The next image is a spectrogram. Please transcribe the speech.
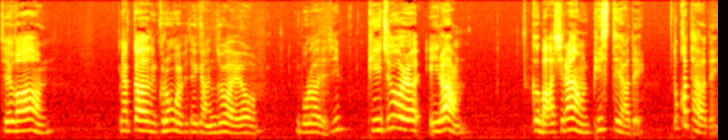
제가 약간 그런 걸 되게 안 좋아해요. 뭐라 해야 되지? 비주얼이랑 그 맛이랑 비슷해야 돼. 똑같아야 돼.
